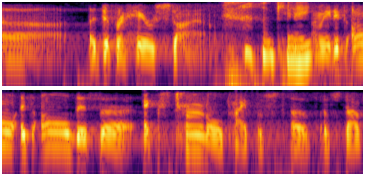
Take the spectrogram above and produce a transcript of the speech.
uh, a different hairstyle. Okay. I mean, it's all it's all this uh, external type of, of of stuff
